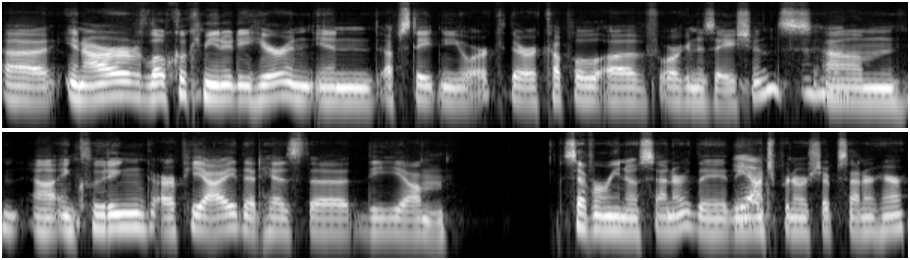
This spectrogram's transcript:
uh, in our local community here in, in upstate New York, there are a couple of organizations, um, uh, including RPI, that has the the um, Severino Center, the, the Yep. entrepreneurship center here,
